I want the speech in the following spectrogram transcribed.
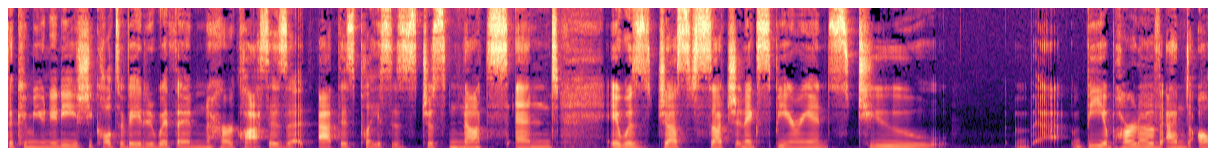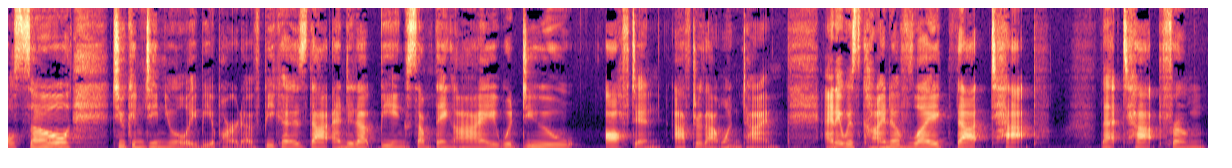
the community she cultivated within her classes at, at, this place is just nuts and it was just such an experience to be a part of and also to continually be a part of because that ended up being something I would do often after that one time. And it was kind of like that tap, that tap from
